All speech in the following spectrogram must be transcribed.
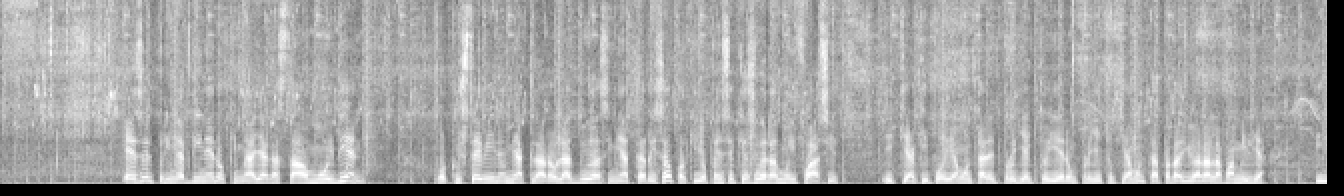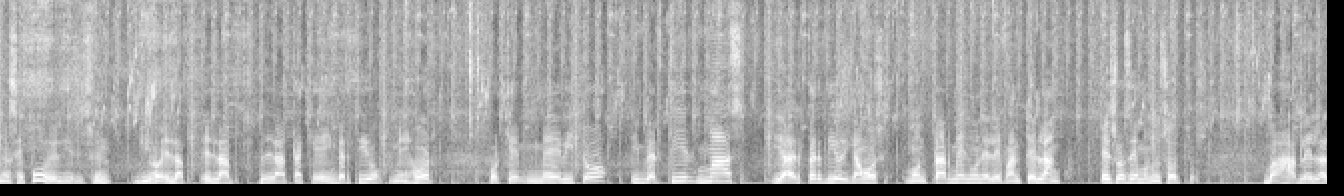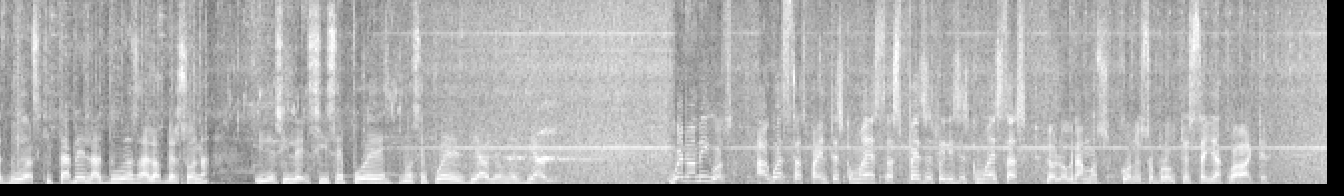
Es el primer dinero que me haya gastado muy bien, porque usted vino y me aclaró las dudas y me aterrizó, porque yo pensé que eso era muy fácil y que aquí podía montar el proyecto y era un proyecto que iba a montar para ayudar a la familia y no se pudo. Dijo, es la, es la plata que he invertido mejor porque me evitó invertir más y haber perdido, digamos, montarme en un elefante blanco. Eso hacemos nosotros. Bajarle las dudas, quitarle las dudas a las personas y decirle si se puede, no se puede, es viable o no es viable. Bueno amigos, aguas transparentes como estas, peces felices como estas, lo logramos con nuestro producto Estrella Aquabacter.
